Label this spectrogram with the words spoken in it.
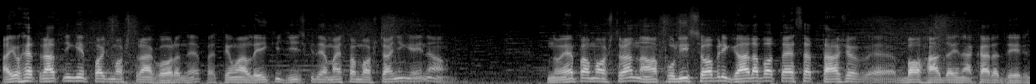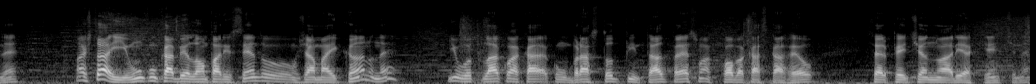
Aí o retrato ninguém pode mostrar agora, né? Tem uma lei que diz que não é mais para mostrar ninguém, não. Não é para mostrar, não. A polícia é obrigada a botar essa taxa é, borrada aí na cara deles, né? Mas tá aí, um com cabelão parecendo um jamaicano, né? E o outro lá com, a, com o braço todo pintado, parece uma cobra cascavel serpenteando numa areia quente, né?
